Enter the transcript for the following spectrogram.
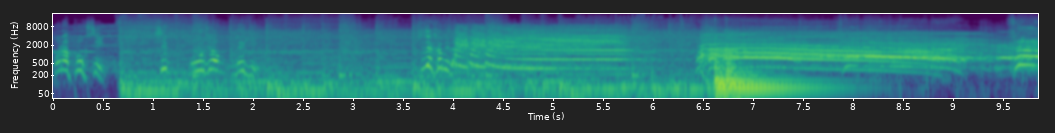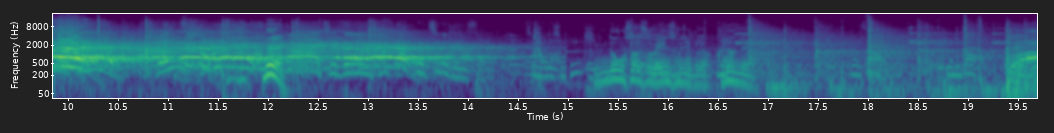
혼합 복식 15점 내기 시작합니다. 네. 가 지금 아까 배치가 돼 있어요. 지금 여기 지금 김동욱 선수 왼손이고요. 그렇네요. 그래서 뭔가 네.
